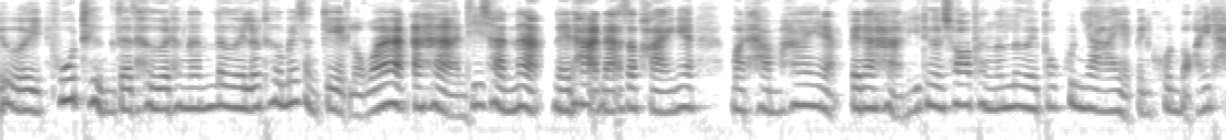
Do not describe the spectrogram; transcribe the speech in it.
เลย พูดถึงแต่เธอทั้งนั้นเลย แล้วเธอไม่สังเกตหรอว่าอาหารที่ฉันน่ะในฐานะสะพ้ายเนี่ยมาทำให้เนี่ยเป็นอาหารที่เธอชอบทั้งนั้นเลย เพราะคุณยายอะเป็นคนบอกให้ท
